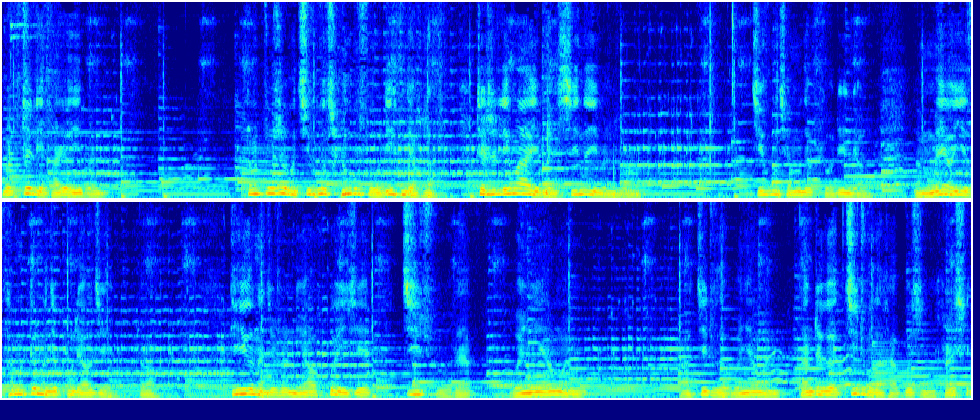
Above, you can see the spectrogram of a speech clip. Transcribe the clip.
我这里还有一本，他们注释我几乎全部否定掉了。这是另外一本新的一本书，几乎全部都否定掉了。嗯，没有意思，他们根本就不了解，对吧？第一个呢，就是你要会一些。基础的文言文啊，基础的文言文，但这个基础的还不行，还是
